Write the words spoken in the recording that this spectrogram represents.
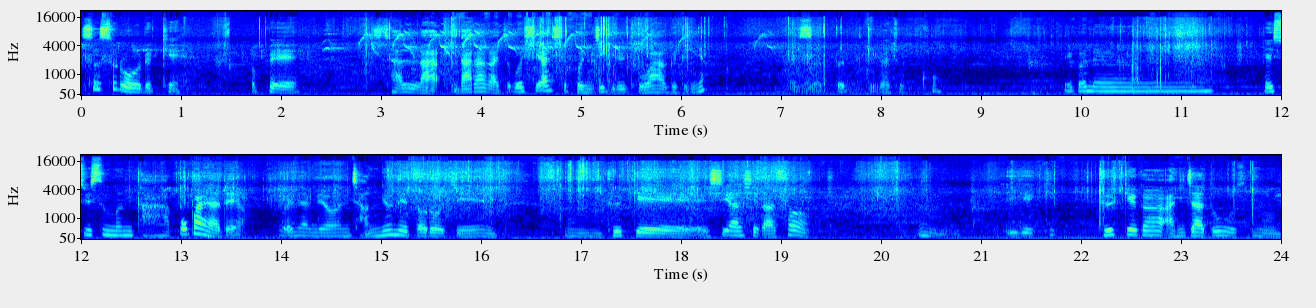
스스로 이렇게 옆에 잘 나, 날아가지고 씨앗이 번지기를 좋아하거든요. 그래서 뜯기가 좋고 이거는 될 수 있으면 다 뽑아야 돼요. 왜냐면 작년에 떨어진 음, 들깨 씨앗이라서 음, 이게 끼- 들깨가 앉아도 음,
